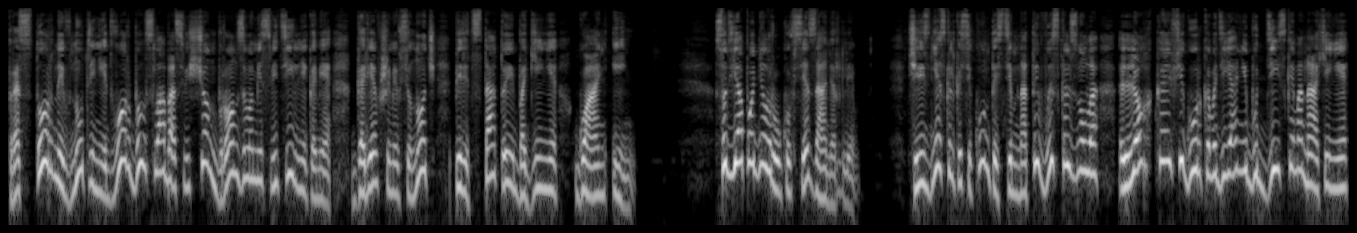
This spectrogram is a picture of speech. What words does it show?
Просторный внутренний двор был слабо освещен бронзовыми светильниками, горевшими всю ночь перед статуей богини Гуань-инь. Судья поднял руку, все замерли. Через несколько секунд из темноты выскользнула легкая фигурка в одеянии буддийской монахини,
